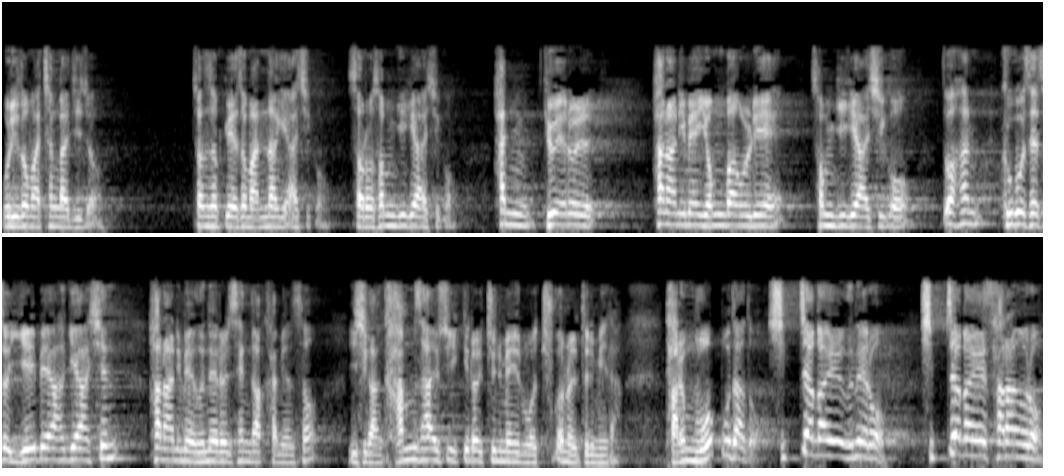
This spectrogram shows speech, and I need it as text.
우리도 마찬가지죠. 전석교회에서 만나게 하시고 서로 섬기게 하시고 한 교회를 하나님의 영광을 위해 섬기게 하시고 또한 그곳에서 예배하게 하신 하나님의 은혜를 생각하면서 이 시간 감사할 수 있기를 주님의 이름으로 축원을 드립니다. 다른 무엇보다도 십자가의 은혜로 십자가의 사랑으로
